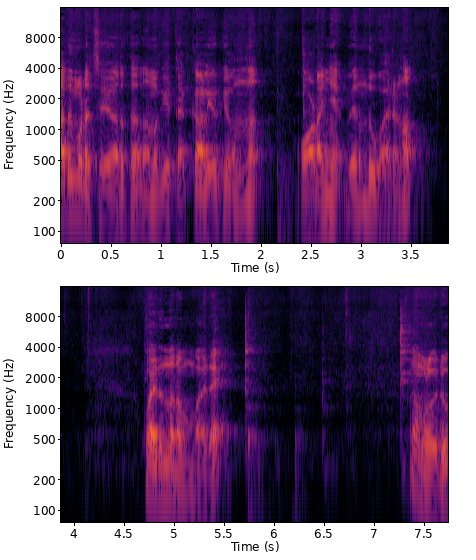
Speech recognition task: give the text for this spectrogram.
അതും കൂടെ ചേർത്ത് നമുക്ക് ഈ തക്കാളിയൊക്കെ ഒന്ന് ഉടഞ്ഞ് വെന്ത് വരണം. വരുന്നിടം വരെ നമ്മളൊരു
